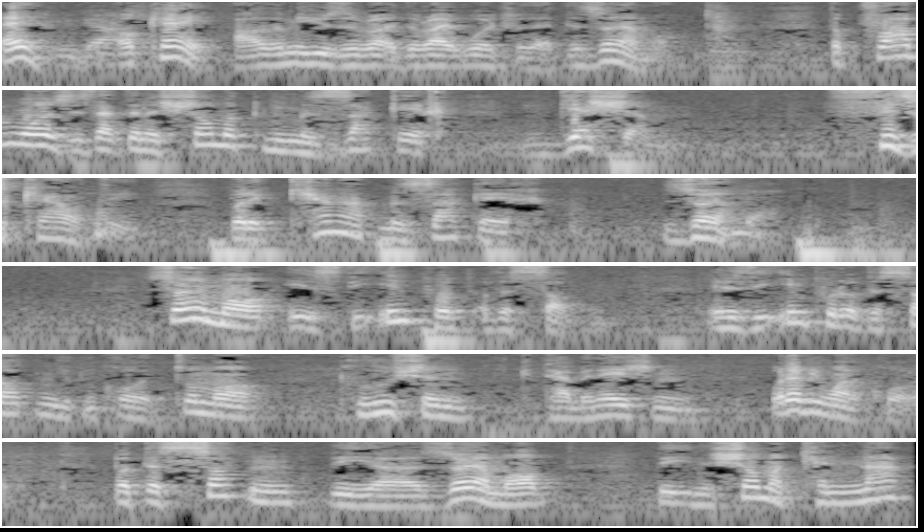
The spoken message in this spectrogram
Hey, in okay, uh, let me use the right, the right word for that. The zoyamo. The problem was is that the neshama can be mezakech geshem, physicality, but it cannot mezakech zoyamo. Zoyamo is the input of the Sultan. It is the input of the Sultan. You can call it tumah, pollution, contamination, whatever you want to call it. But the Sultan, the uh, zoyamo, the neshama cannot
